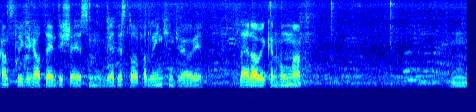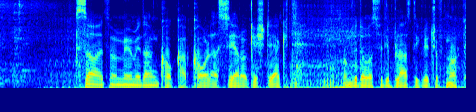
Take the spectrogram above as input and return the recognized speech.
kannst du wirklich authentisch essen. Ich werde es da verlinken, glaube ich. Leider habe ich keinen Hunger. So, jetzt haben wir mit einem Coca-Cola Zero gestärkt und wieder was für die Plastikwirtschaft gemacht.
